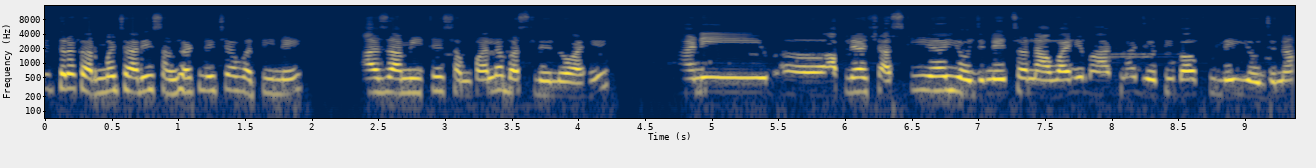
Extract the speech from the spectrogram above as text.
मित्र कर्मचारी संघटनेच्या वतीने आज आम्ही इथे संपाला बसलेलो आहे. आणि आपल्या शासकीय योजनेचं नाव आहे महात्मा ज्योतिबा फुले योजना.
